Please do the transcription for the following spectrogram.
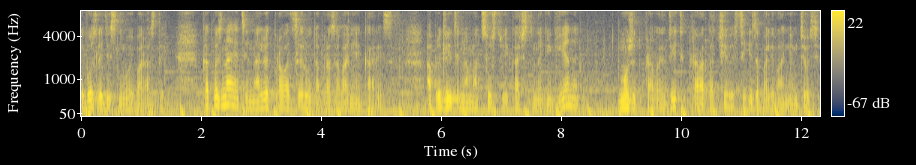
и возле десневой борозды. Как вы знаете, налет провоцирует образование кариеса, а при длительном отсутствии качественной гигиены может проводить к кровоточивости и заболеваниям десен,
